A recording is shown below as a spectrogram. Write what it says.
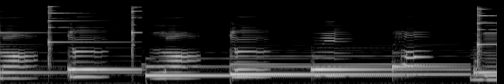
la, de, la, de, mi, ha, mi.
